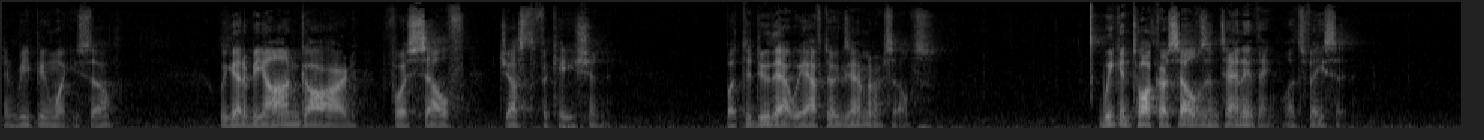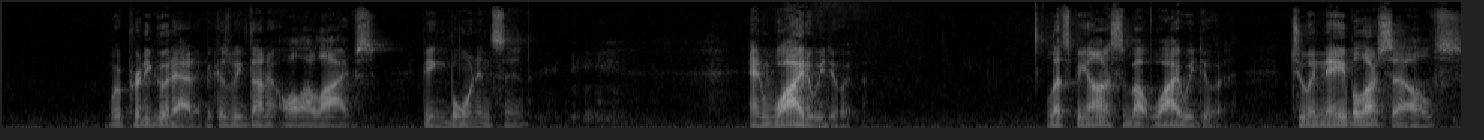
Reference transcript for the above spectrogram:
and reaping what you sow? We got to be on guard for self justification. But to do that, we have to examine ourselves. We can talk ourselves into anything, let's face it. We're pretty good at it because we've done it all our lives, being born in sin. And why do we do it? Let's be honest about why we do it. To enable ourselves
